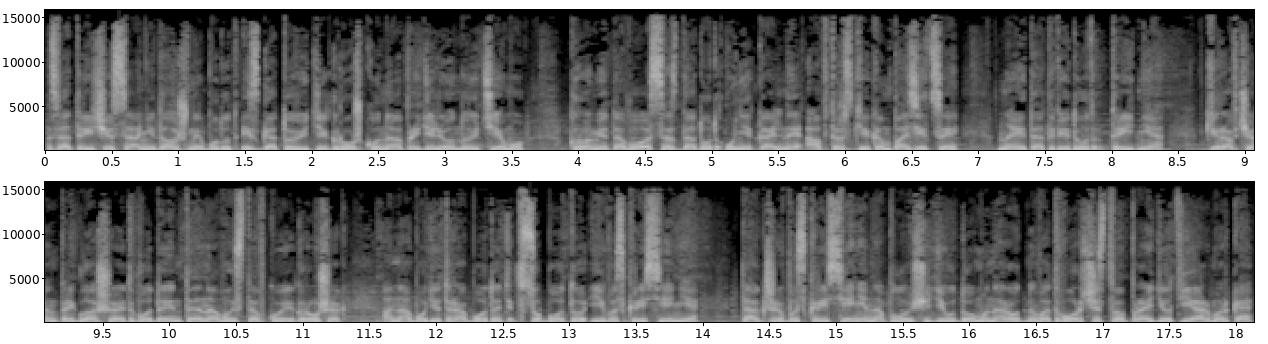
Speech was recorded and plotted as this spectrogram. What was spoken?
За три часа они должны будут изготовить игрушку на определенную тему. Кроме того, создадут уникальные авторские композиции. На это отведут три дня. Кировчан приглашают в на выставку игрушек. Она будет работать в субботу и воскресенье. Также в воскресенье на площади у Дома народного творчества пройдет ярмарка,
